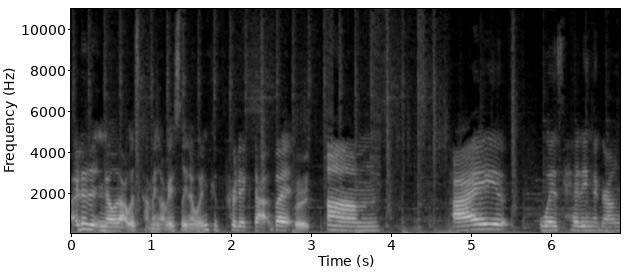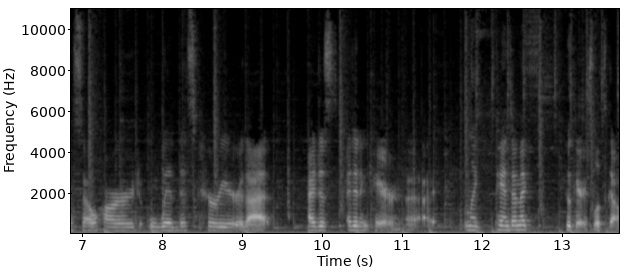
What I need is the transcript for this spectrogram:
I didn't know that was coming. Obviously, no one could predict that, but Right. um, I was hitting the ground so hard with this career that I just I didn't care. I, like pandemic, who cares? Let's go.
